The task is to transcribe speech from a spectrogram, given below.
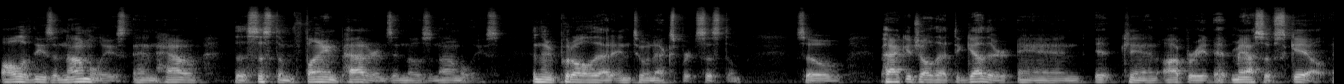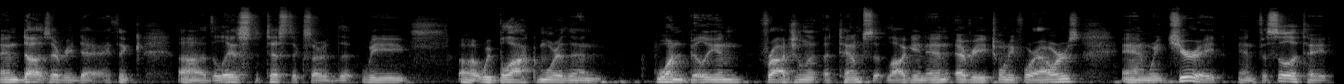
all of these anomalies and have the system find patterns in those anomalies. And then we put all that into an expert system. So package all that together and it can operate at massive scale and does every day. I think uh, the latest statistics are that we uh, we block more than 1 billion fraudulent attempts at logging in every 24 hours and we curate and facilitate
